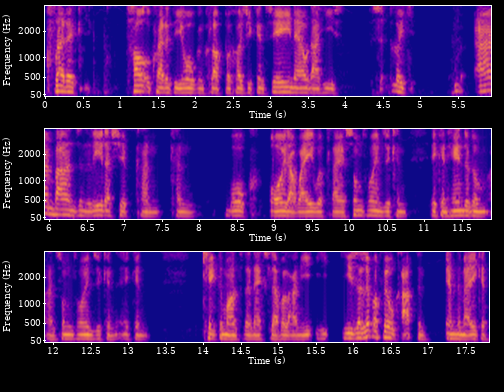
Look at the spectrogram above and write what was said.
credit, total credit to Jurgen Klopp because you can see now that he's like armbands and leadership can can work either way with players. Sometimes it can it can hinder them, and sometimes it can it can kick them onto the next level. And he, he he's a Liverpool captain in the making.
